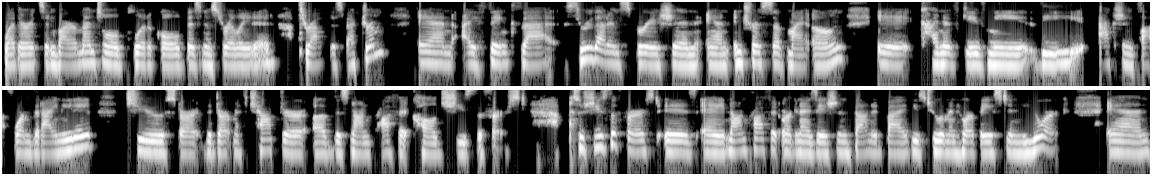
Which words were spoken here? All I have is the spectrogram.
whether it's environmental, political, business related, throughout the spectrum. And I think that through that inspiration and interests of my own, it kind of gave me the action platform that I needed to start the Dartmouth chapter of this nonprofit called She's the First. So, She's the First is a nonprofit organization founded by these two women who are based in New York. And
